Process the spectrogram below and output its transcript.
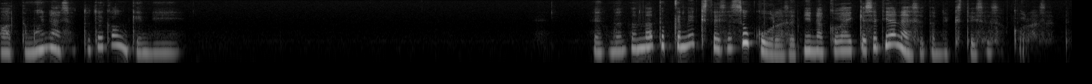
vaata, muinasjuttudega ongi nii. et nad on natukene üksteise sugulased, nii nagu väikesed jänesed on üksteise sugulased.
